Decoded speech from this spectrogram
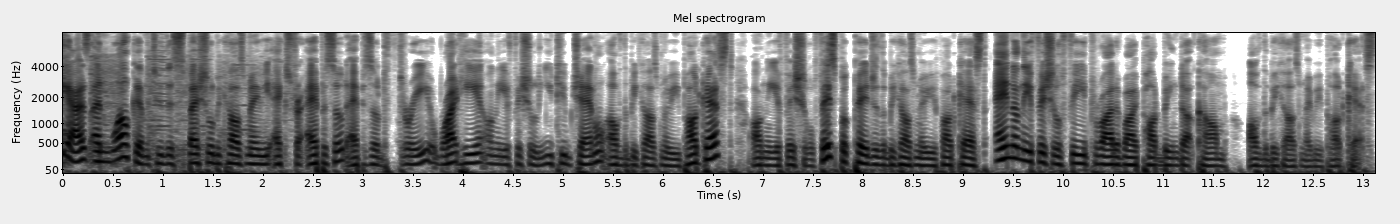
Hey guys, and welcome to this special Because Maybe Extra episode, episode 3, right here on the official YouTube channel of the Because Maybe podcast, on the official Facebook page of the Because Maybe podcast, and on the official feed provided by Podbean.com of the Because Maybe podcast.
